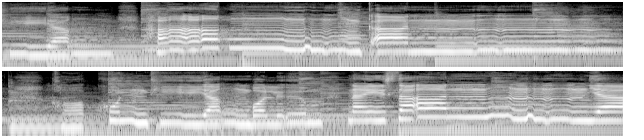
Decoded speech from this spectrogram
ที่ยังหักกัน ขอบคุณที่ยังบ่ลืมในสัญญา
